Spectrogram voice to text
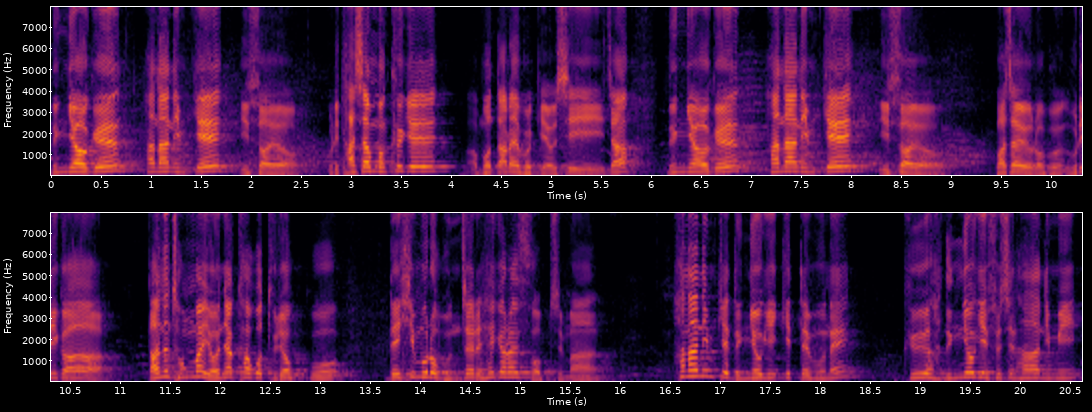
능력은 하나님께 있어요. 우리 다시 한번 크게 한번 따라해 볼게요. 시작. 능력은 하나님께 있어요. 맞아요, 여러분. 우리가 나는 정말 연약하고 두렵고 내 힘으로 문제를 해결할 수 없지만 하나님께 능력이 있기 때문에 그 능력이 있으신 하나님이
